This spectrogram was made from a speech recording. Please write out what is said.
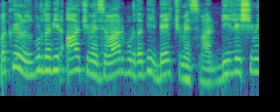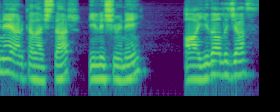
Bakıyoruz burada bir A kümesi var. Burada bir B kümesi var. Birleşimi ne arkadaşlar? Birleşimi ne? A'yı da alacağız.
